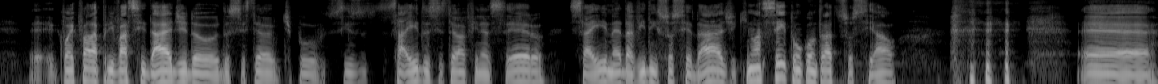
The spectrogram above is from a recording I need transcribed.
é como é que fala a privacidade do, do sistema, tipo, sair do sistema financeiro, sair, né, da vida em sociedade, que não aceitam o contrato social. é,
